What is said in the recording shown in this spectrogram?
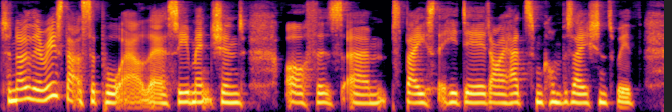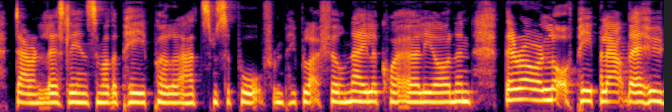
to know there is that support out there. So you mentioned Arthur's um, space that he did. I had some conversations with Darren Leslie and some other people, and I had some support from people like Phil Naylor quite early on. And there are a lot of people out there who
